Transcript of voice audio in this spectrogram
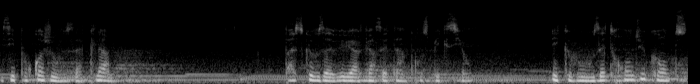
Et c'est pourquoi je vous acclame. Parce que vous avez eu à faire cette introspection et que vous vous êtes rendu compte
